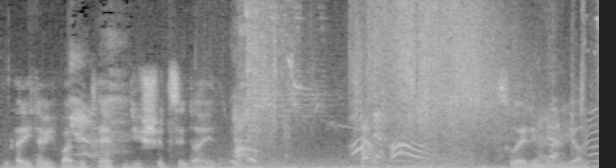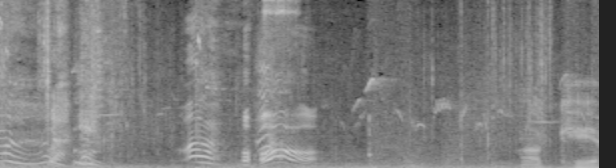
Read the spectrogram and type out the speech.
Dann kann ich nämlich mal mithelfen, die Schützin da hinten zu eliminieren. Okay.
